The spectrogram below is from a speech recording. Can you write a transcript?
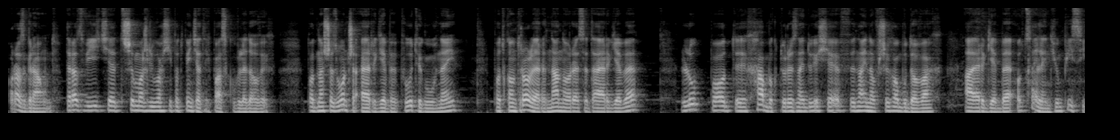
oraz ground. Teraz widzicie trzy możliwości podpięcia tych pasków LEDowych. Pod nasze złącze ARGB płyty głównej, pod kontroler Nano Reset ARGB lub pod y, hub, który znajduje się w najnowszych obudowach ARGB od Silentium PC.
